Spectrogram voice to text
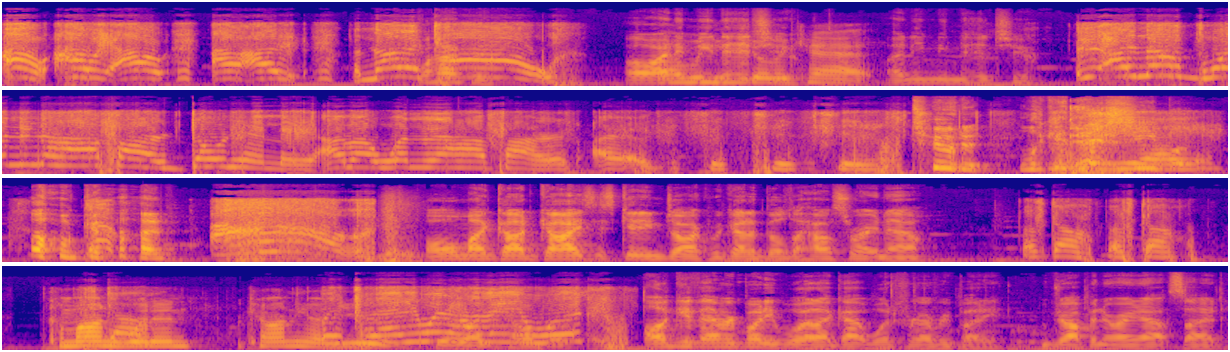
Ow! Ow! Ow! Ow! Ow! I'm not a What cow! happened? Oh, I Why didn't mean to hit kill you. the cat? I didn't mean to hit you. I'm at one and a half hours. Don't hit me. I'm at one and a half hours. I. Dude, look at that sheep. Yeah. Oh god. Ow! Oh my god, guys, it's getting dark. We gotta build a house right now. Let's go. Let's go. Come on, Go. wooden. We're counting on Wait, you. can to, like, help us. wood? I'll give everybody wood. I got wood for everybody. I'm dropping it right outside.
